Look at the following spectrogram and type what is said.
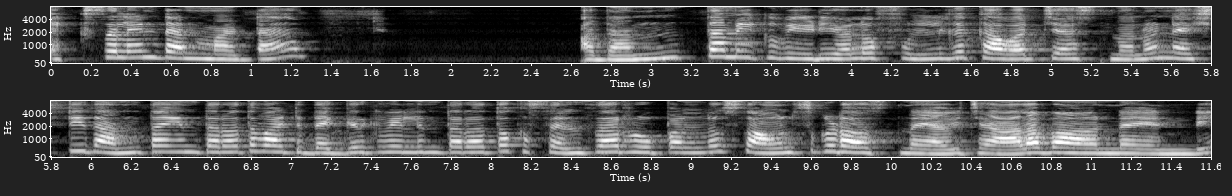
ఎక్సలెంట్ అన్నమాట. అదంతా మీకు వీడియోలో ఫుల్గా కవర్ చేస్తున్నాను. నెక్స్ట్ ఇదంతా అయిన తర్వాత వాటి దగ్గరికి వెళ్ళిన తర్వాత ఒక సెన్సార్ రూపంలో సౌండ్స్ కూడా వస్తున్నాయి. అవి చాలా బాగున్నాయండి.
